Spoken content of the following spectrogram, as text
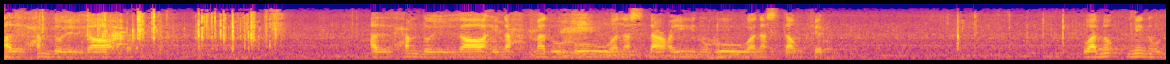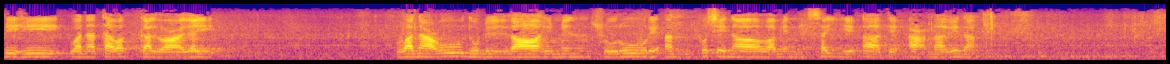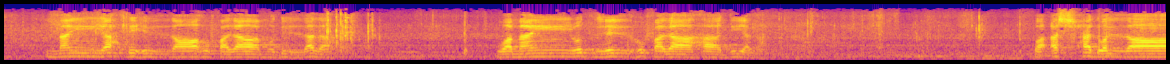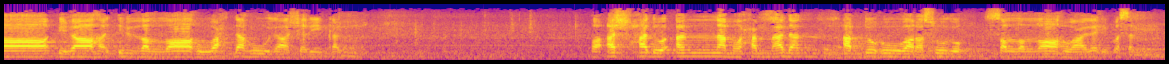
الحمد لله الحمد لله نحمده ونستعينه ونستغفره ونؤمن به ونتوكل عليه ونعوذ بالله من شرور أنفسنا ومن سيئات أعمالنا ونعوذ من يهده الله فلا مضل له ومن يضلله فلا هادي له وأشهد أن لا إله إلا الله وحده لا شريك له وأشهد أن محمدا عبده ورسوله صلى الله عليه وسلم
